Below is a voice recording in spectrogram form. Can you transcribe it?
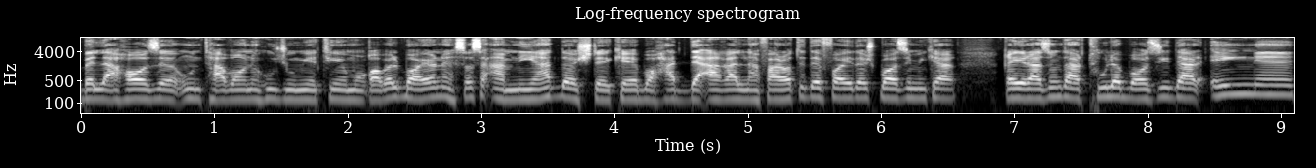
به لحاظ اون توان هجومی تیم مقابل بایرن احساس امنیت داشته که با حداقل نفرات دفاعی داشت بازی می‌کرد. غیر از اون در طول بازی در عین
